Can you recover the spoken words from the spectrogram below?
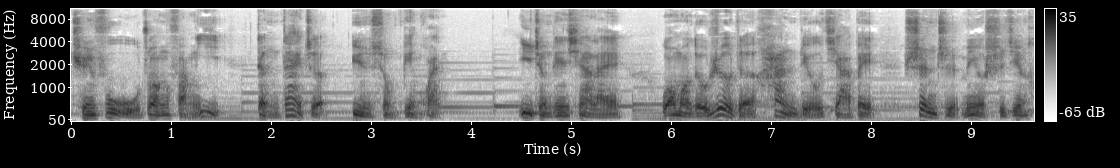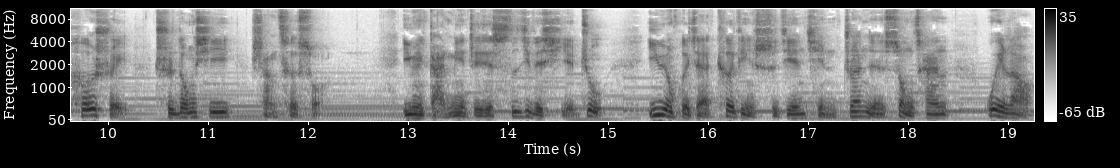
全副武装防疫，等待着运送病患。一整天下来，往往都热得汗流浃背，甚至没有时间喝水、吃东西、上厕所。因为感念这些司机的协助，医院会在特定时间请专人送餐，慰劳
